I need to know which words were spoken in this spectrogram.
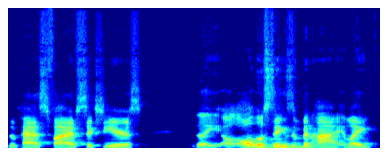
the past five, six years. Like all those things have been high. Like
